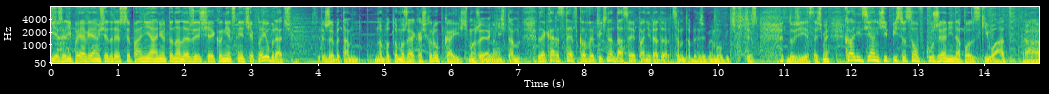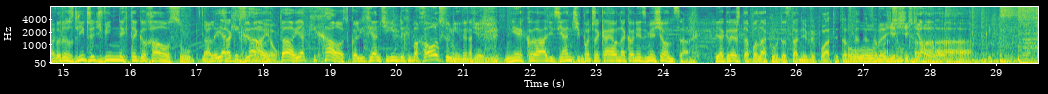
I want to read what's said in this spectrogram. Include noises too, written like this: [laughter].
Jeżeli pojawiają się dreszcze pani Aniu, to należy się koniecznie cieplej ubrać. Żeby tam, no bo to może jakaś choróbka iść, może jakiś tam lekarstewko wypić. No da sobie pani radę, co my to będziemy mówić? Przecież duzi jesteśmy. Koalicjanci PiSu są wkurzeni na Polski Ład. Tak. Rozliczyć winnych tego chaosu. Ale tak jaki wzywają. chaos? Tak, jaki chaos? Koalicjanci nigdy chyba chaosu nie widzieli. [laughs] Niech koalicjanci poczekają na koniec miesiąca. Jak reszta Polaków dostanie wypłaty, to wtedy U, zobaczą. będzie się działo. [laughs]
